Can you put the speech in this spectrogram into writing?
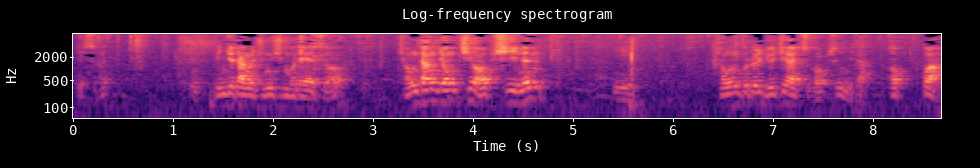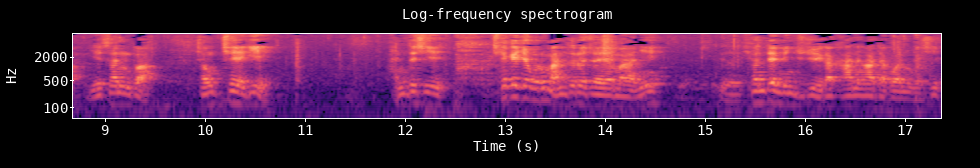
그래서 민주당을 중심으로 해서 정당 정치 없이는 이 정부를 유지할 수가 없습니다. 법과 예산과 정책이 반드시 체계적으로 만들어져야만이 그 현대 민주주의가 가능하다고 하는 것이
